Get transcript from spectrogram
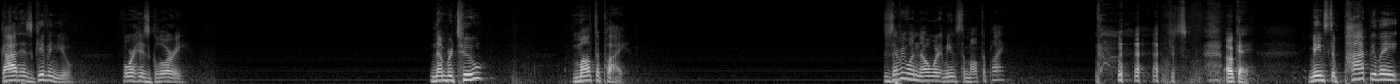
God has given you for his glory. Number 2, multiply. Does everyone know what it means to multiply? Just, okay. Means to populate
